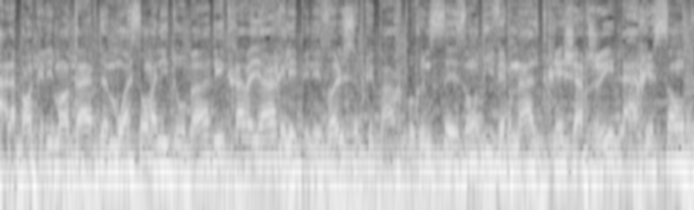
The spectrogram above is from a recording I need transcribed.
À la Banque alimentaire de Moisson Manitoba, les travailleurs et les bénévoles se préparent pour une saison hivernale très chargée. La récente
